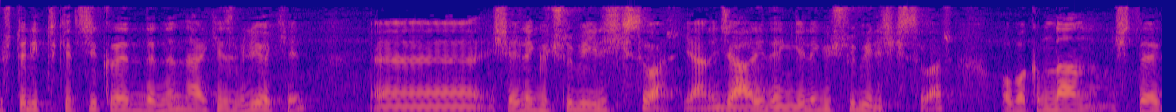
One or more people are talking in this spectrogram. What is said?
Üstelik tüketici kredilerinin herkes biliyor ki e, şeyle güçlü bir ilişkisi var. Yani cari dengeyle güçlü bir ilişkisi var. O bakımdan işte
